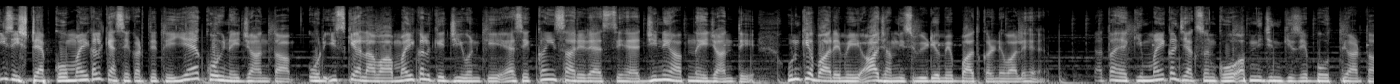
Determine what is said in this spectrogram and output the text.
इस स्टेप को माइकल कैसे करते थे, यह कोई नहीं जानता, और इसके अलावा माइकल के जीवन के ऐसे कई सारे रहस्य हैं जिन्हें आप नहीं जानते। उनके बारे में आज हम इस वीडियो में बात करने वाले हैं। कहता है कि माइकल जैक्सन को अपनी ज़िंदगी से बहुत प्यार था।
